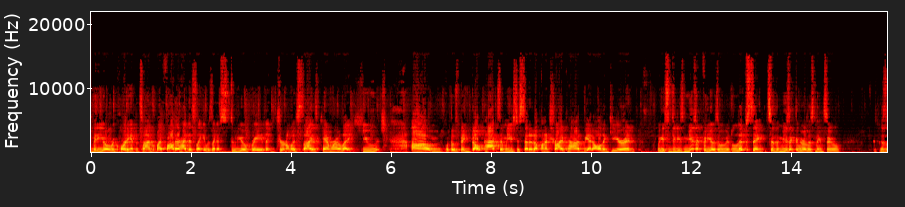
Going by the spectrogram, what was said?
video recording at the time, but my father had this like it was like a studio grade, like journalist size camera, like huge, um, with those big belt packs, and we used to set it up on a tripod. We had all the gear, and we used to do these music videos, and we would lip sync to the music that we were listening to this was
